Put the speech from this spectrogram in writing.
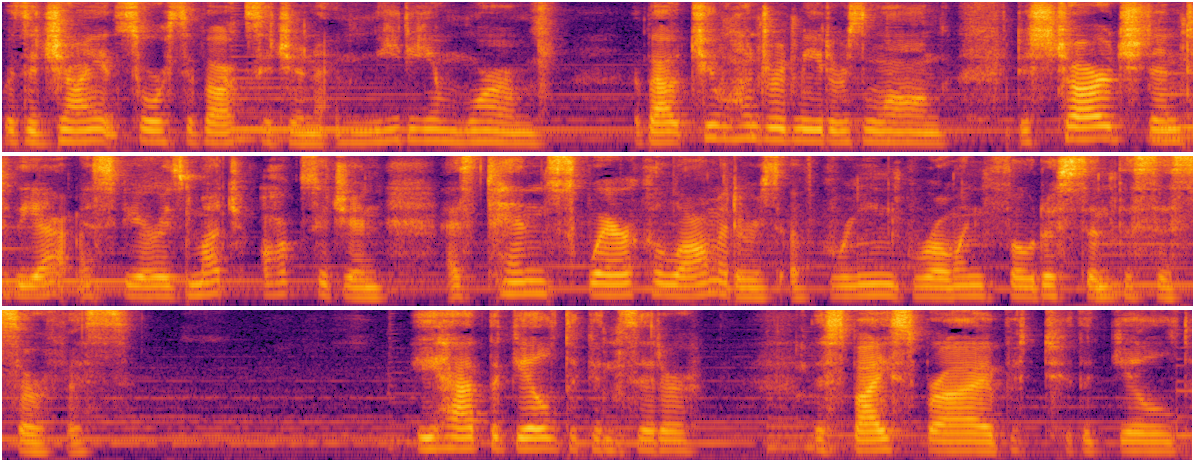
was a giant source of oxygen, a medium worm, about 200 meters long, discharged into the atmosphere as much oxygen as 10 square kilometers of green growing photosynthesis surface. He had the guild to consider the spice bribe to the Guild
